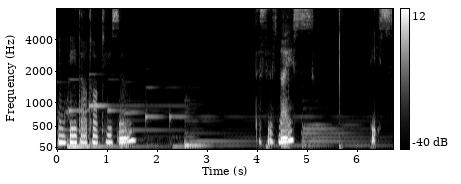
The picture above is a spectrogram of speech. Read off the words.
in faith, I'll talk to you soon. This is nice. Peace.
